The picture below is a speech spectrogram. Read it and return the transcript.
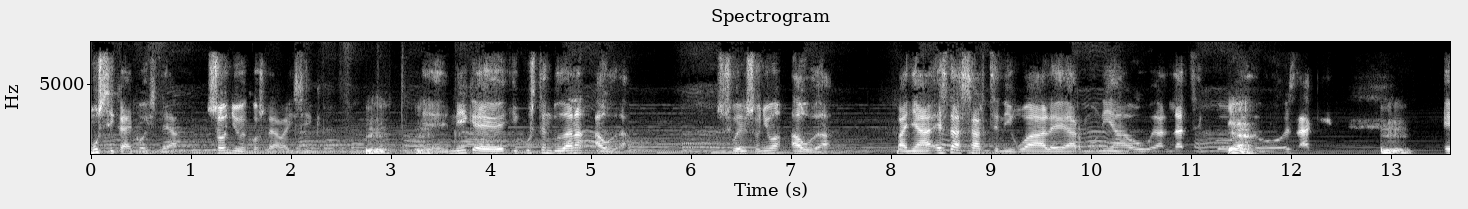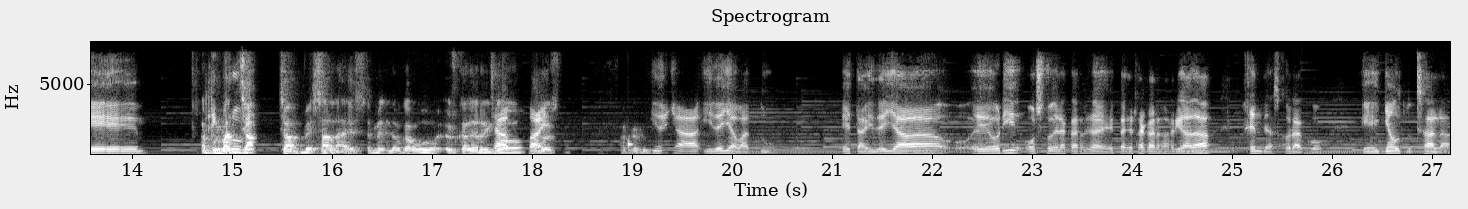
musika ekoizlea, soinu ekoizlea baizik. Mm-hmm. E, nik e, ikusten dudana hau da, zuen soinua hau da. Baina ez da sartzen igual e, harmonia hau aldatzeko, Ja. edo ez dakit. Mm-hmm. E, Apur bat txap, txap bezala, ez? Hemen daukagu Euskal Herriko... Txap, bai. Ideia, ideia bat du. Eta ideia e, hori oso erakargarria da jende askorako. E, Inaut Butzala,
